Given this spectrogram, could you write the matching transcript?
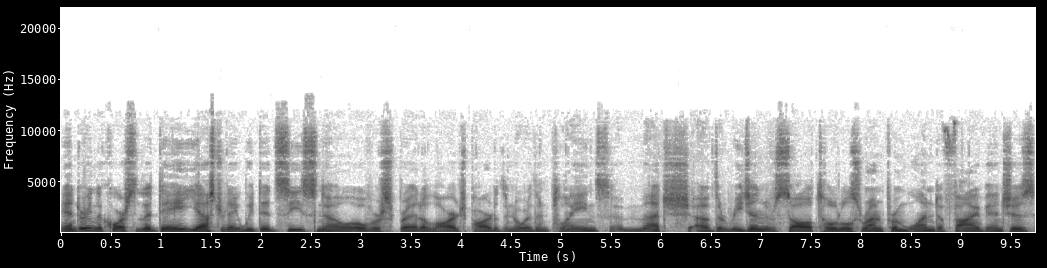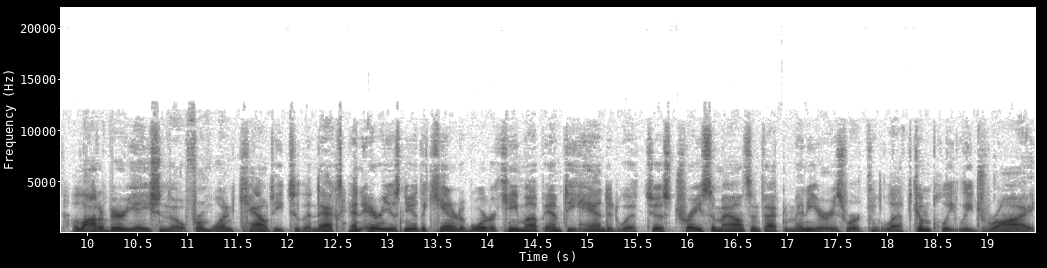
and during the course of the day yesterday, we did see snow overspread a large part of the northern plains. Much of the region saw totals run from 1 to 5 inches. A lot of variation, though, from one county to the next, and areas near the Canada border came up empty handed with just trace amounts. In fact, many areas were left completely dry.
